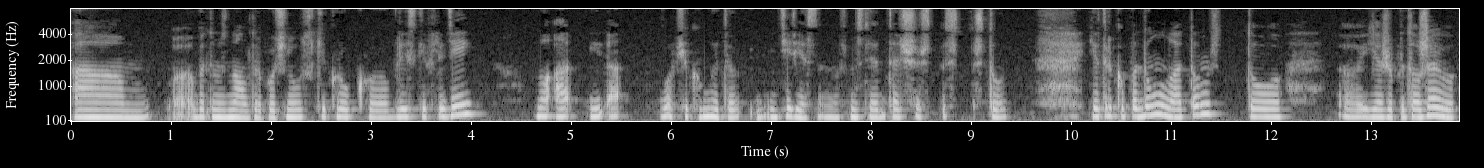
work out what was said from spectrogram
Об этом знал только очень узкий круг э, близких людей. Ну, а, и, а вообще кому это интересно? Ну, в смысле, дальше что? Я только подумала о том, что э, я же продолжаю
